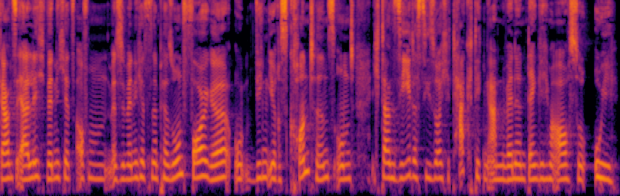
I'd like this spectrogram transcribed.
ganz ehrlich, wenn ich jetzt auf dem, also wenn ich jetzt einer Person folge und wegen ihres Contents und ich dann sehe, dass die solche Taktiken anwenden, denke ich mir auch so, ui,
